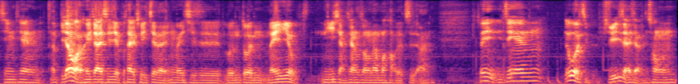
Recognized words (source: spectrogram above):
今天呃比较晚回家，其实也不太推荐的，因为其实伦敦没有你想象中那么好的治安。所以你今天如果举例子来讲，你从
